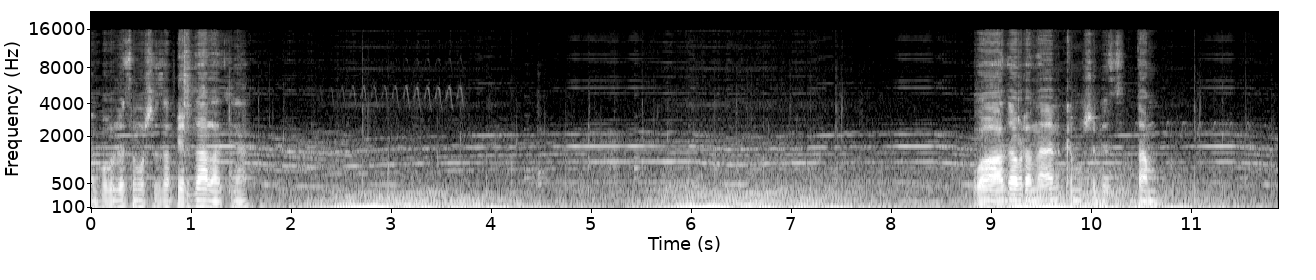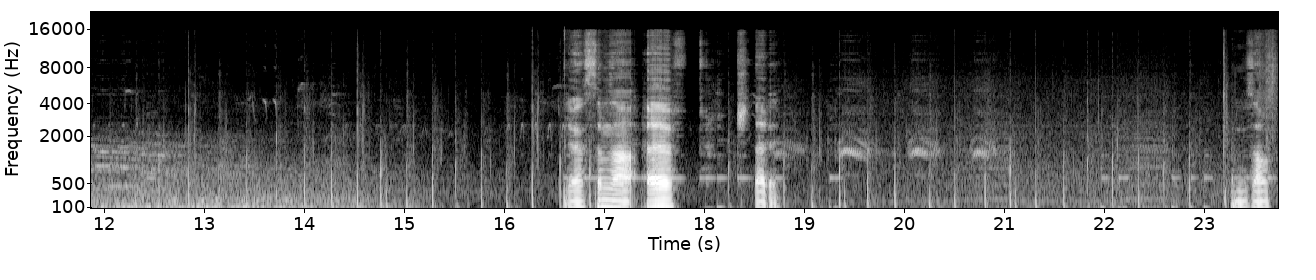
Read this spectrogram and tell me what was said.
No w ogóle to muszę zapierdalać, nie? Ła, dobra, na N muszę biec tam. Ja jestem na F4. Ten z aut.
